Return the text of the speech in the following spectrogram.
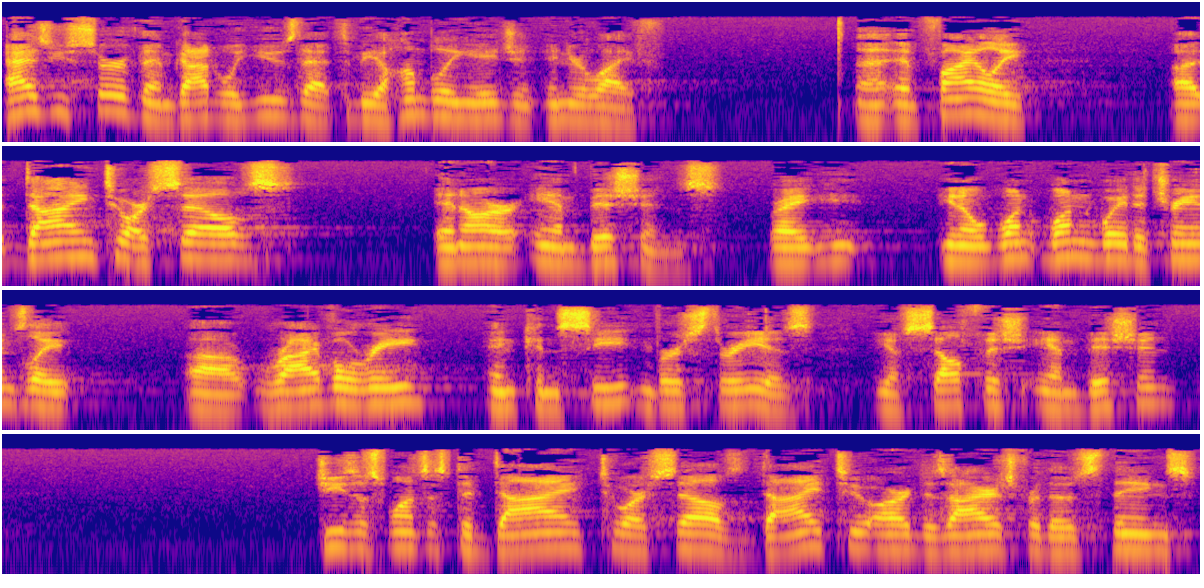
As you serve them, God will use that to be a humbling agent in your life. Uh, and finally, uh, dying to ourselves and our ambitions, right? You, you know, one, one way to translate uh, rivalry and conceit in verse 3 is, you know, selfish ambition. Jesus wants us to die to ourselves, die to our desires for those things,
